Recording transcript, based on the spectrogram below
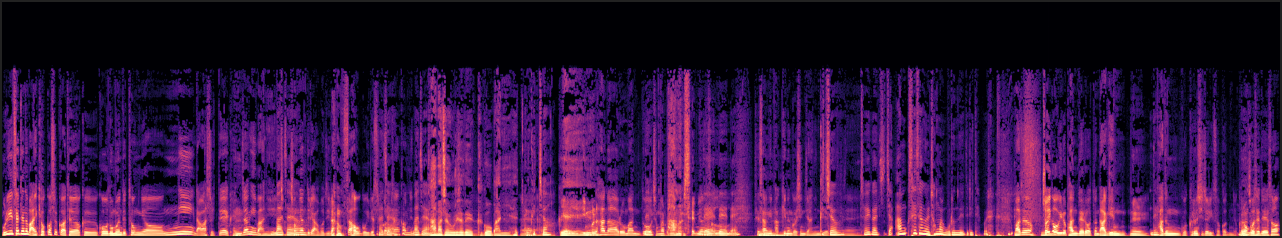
우리 세대는 많이 겪었을 것 같아요. 그, 고 노무현 대통령이 나왔을 때 굉장히 많이 맞아요. 청- 청년들이 아버지랑 싸우고 이랬을 거라고 맞아요. 생각합니다. 맞아요. 아, 맞아요. 우리 세대 그거 많이 했고. 예, 그쵸. 그 예, 예, 예. 인물 하나로만도 네. 정말 밤을 새면서 네, 네, 네. 세상이 음. 바뀌는 것인지 아닌지. 그쵸. 예. 저희가 진짜 아무 세상을 정말 모르는 애들이 돼버려. 맞아요. 저희가 오히려 반대로 어떤 낙인을 네. 받은 거- 그런 시절이 있었거든요. 그런 맞아요. 것에 대해서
